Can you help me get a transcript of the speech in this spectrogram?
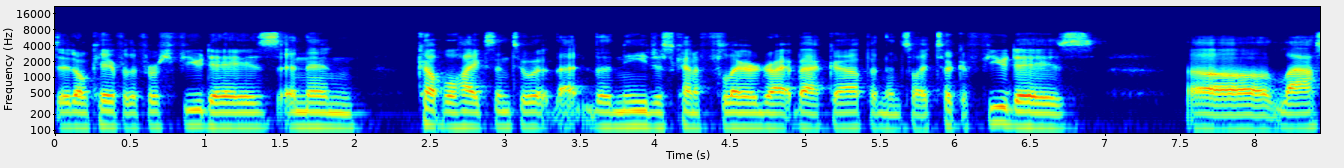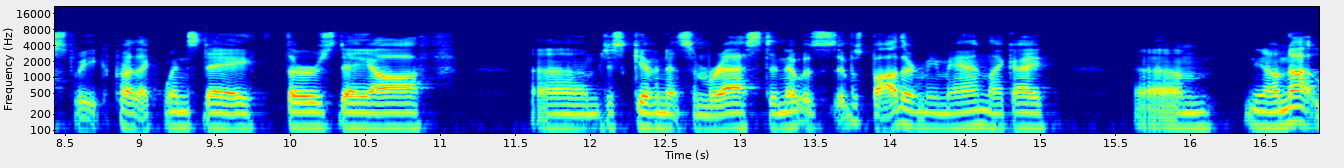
Did okay for the first few days, and then a couple hikes into it, that the knee just kind of flared right back up. And then so I took a few days uh, last week, probably like Wednesday, Thursday off, um, just giving it some rest, and it was it was bothering me, man. Like I, um, you know, not,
